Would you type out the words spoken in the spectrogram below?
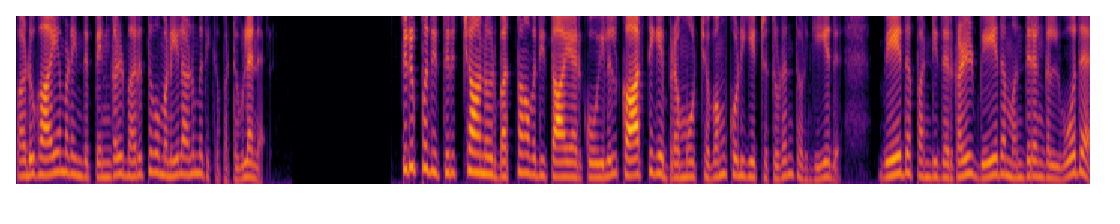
படுகாயமடைந்த பெண்கள் மருத்துவமனையில் அனுமதிக்கப்பட்டுள்ளனர். திருப்பதி திருச்சானூர் பத்மாவதி தாயார் கோயிலில் கார்த்திகை பிரம்மோற்சவம் கொடியேற்றத்துடன் தொடங்கியது. வேத பண்டிதர்கள் வேத மந்திரங்கள் ஓத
